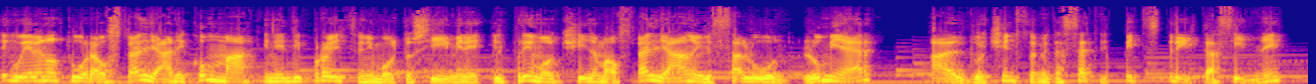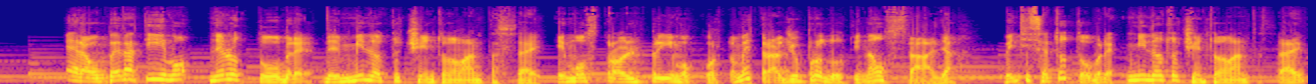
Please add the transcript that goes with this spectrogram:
seguirono tour australiani con macchine di proiezioni molto simili. Il primo cinema australiano, il Saloon Lumière, al 237 di Pitt Street a Sydney, era operativo nell'ottobre del 1896 e mostrò il primo cortometraggio prodotto in Australia 27 ottobre 1896.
